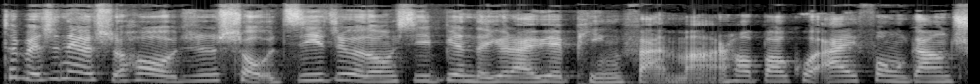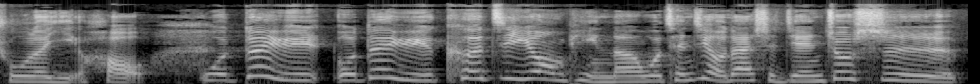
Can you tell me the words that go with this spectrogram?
特别是那个时候就是手机这个东西变得越来越频繁嘛，然后包括 iPhone 刚出了以后，我对于我对于科技用品呢，我曾经有段时间就是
